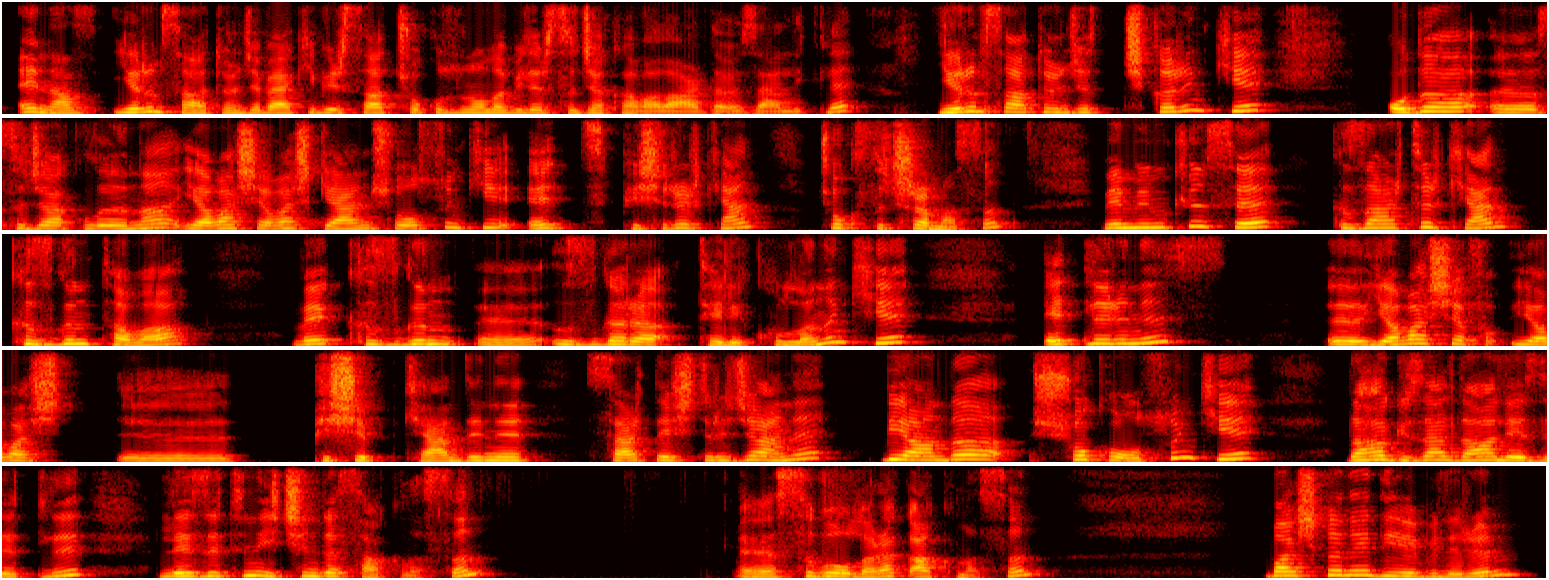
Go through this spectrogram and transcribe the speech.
en az yarım saat önce belki bir saat çok uzun olabilir sıcak havalarda özellikle. Yarım saat önce çıkarın ki oda e, sıcaklığına yavaş yavaş gelmiş olsun ki et pişirirken çok sıçramasın. Ve mümkünse kızartırken kızgın tava ve kızgın e, ızgara teli kullanın ki etleriniz e, yavaş yavaş e, pişip kendini sertleştireceğine bir anda şok olsun ki daha güzel, daha lezzetli, lezzetini içinde saklasın. E, sıvı olarak akmasın. Başka ne diyebilirim?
